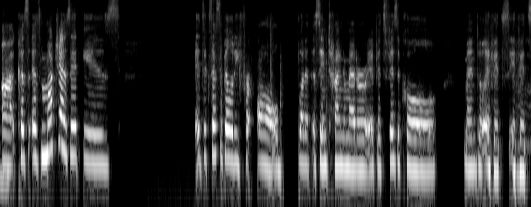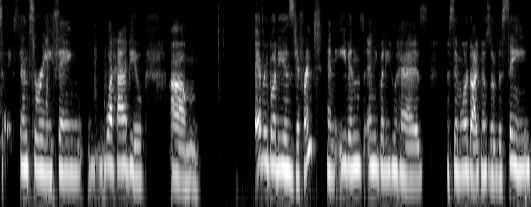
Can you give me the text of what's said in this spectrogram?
mm-hmm. uh, because as much as it is it's accessibility for all but at the same time no matter if it's physical mental if it's if it's mm-hmm. a sensory thing what have you um everybody is different and even anybody who has a similar diagnosis or the same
